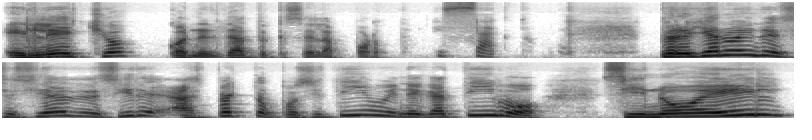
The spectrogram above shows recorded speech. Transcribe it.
el hecho con el dato que se le aporta. Exacto. Pero ya no hay necesidad de decir aspecto positivo y negativo, sino él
